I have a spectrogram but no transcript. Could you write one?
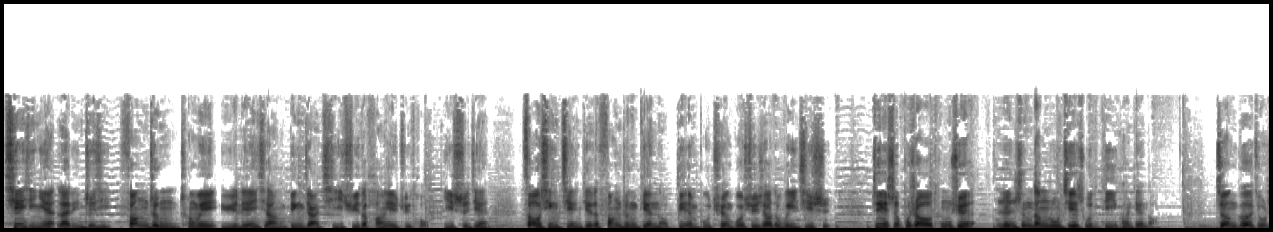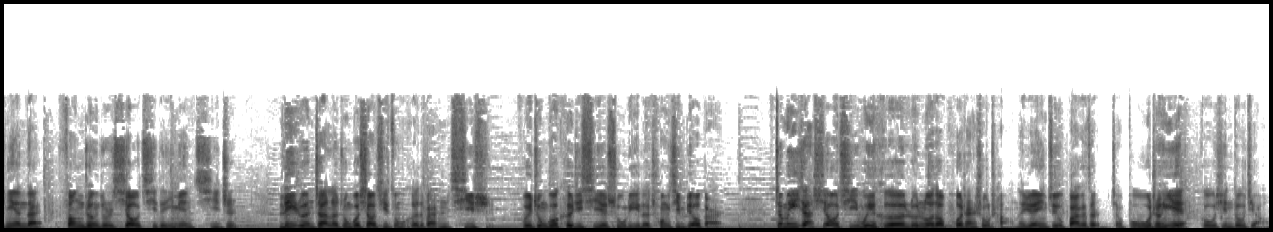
千禧年来临之际，方正成为与联想并驾齐驱的行业巨头。一时间，造型简洁的方正电脑遍布全国学校的微机室，这也是不少同学人生当中接触的第一款电脑。整个九十年代，方正就是校企的一面旗帜，利润占了中国校企总和的百分之七十，为中国科技企业树立了创新标杆。这么一家校企，为何沦落到破产收场呢？原因只有八个字叫不务正业，勾心斗角。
